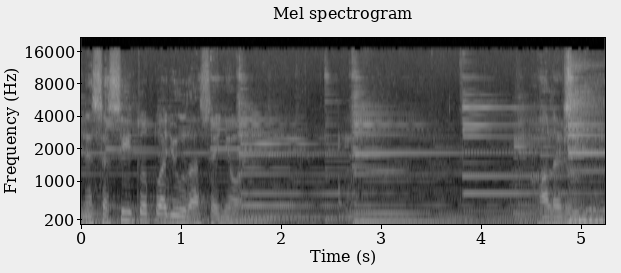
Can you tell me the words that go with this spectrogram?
Necesito tu ayuda, Señor. Aleluya.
